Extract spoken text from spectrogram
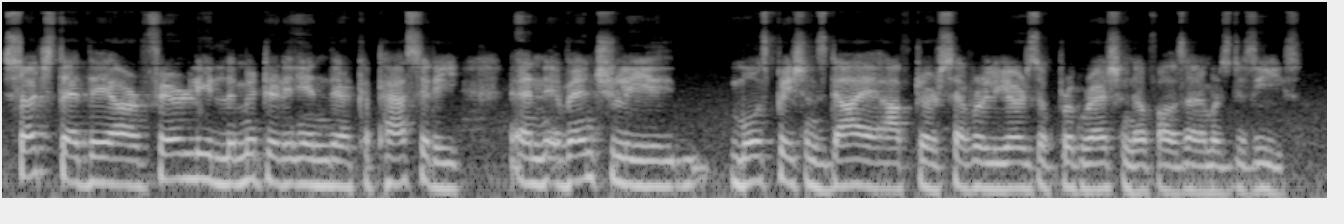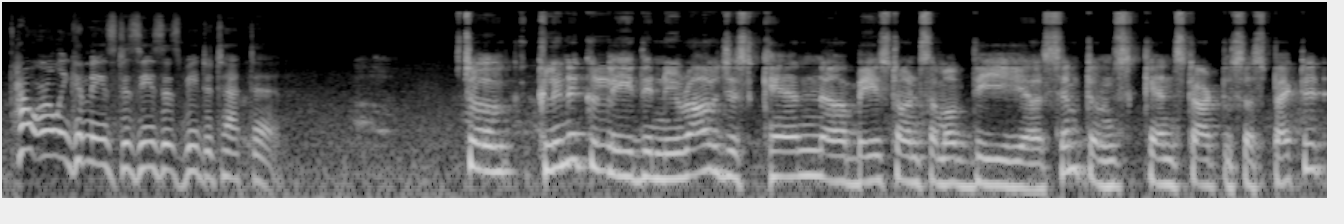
such that they are fairly limited in their capacity, and eventually most patients die after several years of progression of Alzheimer's disease. How can these diseases be detected? So clinically, the neurologist can, uh, based on some of the uh, symptoms, can start to suspect it.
